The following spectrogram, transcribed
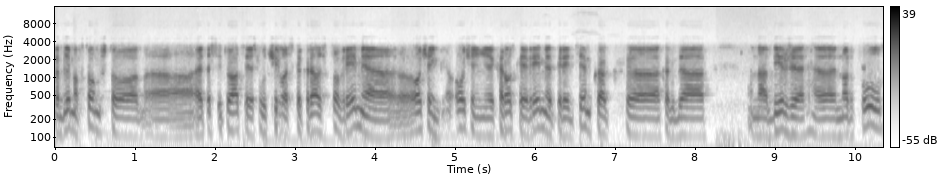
Проблема в том, что э, эта ситуация случилась как раз в то время, очень, очень короткое время перед тем, как э, когда на бирже э, Nordpool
